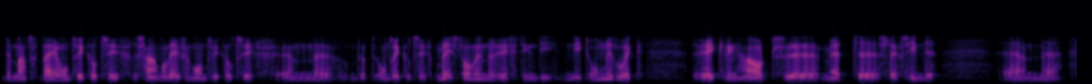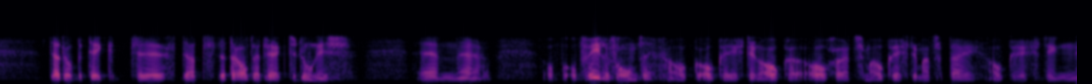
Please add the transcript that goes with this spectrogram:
de maatschappij ontwikkelt zich, de samenleving ontwikkelt zich. En uh, dat ontwikkelt zich meestal in een richting die niet onmiddellijk rekening houdt uh, met uh, slechtzienden. En daardoor betekent dat, dat er altijd werk te doen is. En op, op vele fronten, ook, ook richting ook, oogarts, maar ook richting maatschappij, ook richting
